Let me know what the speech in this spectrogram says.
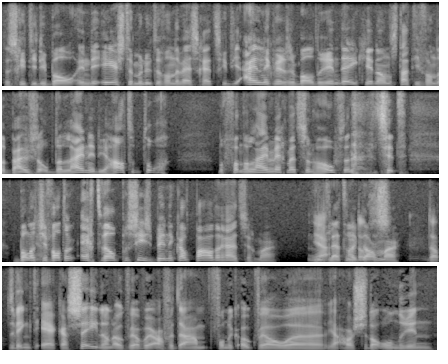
dan schiet hij die bal in de eerste minuten van de wedstrijd. Schiet hij eindelijk weer eens een bal erin, denk je. Dan staat hij van de buizen op de lijn en die haalt hem toch nog van de lijn weg met zijn hoofd. En het, zit, het balletje Ja. valt ook echt wel precies binnenkant paal eruit, zeg maar. Niet letterlijk dan, is- maar dat dwingt RKC dan ook wel weer af. En daarom vond ik ook wel, eh, ja, als je dan onderin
